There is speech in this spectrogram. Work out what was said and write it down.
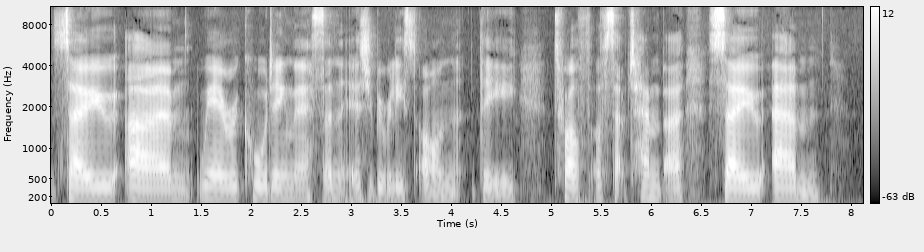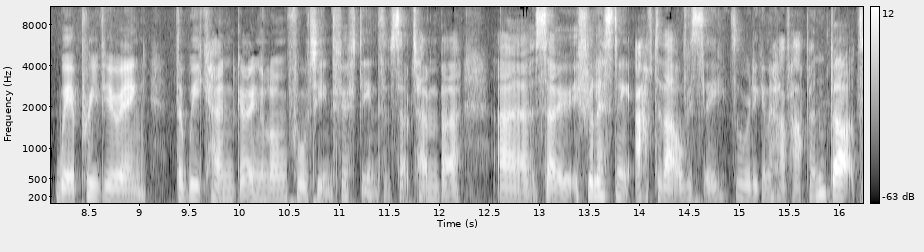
So um, we're recording this, and it should be released on the twelfth of September. So um, we're previewing the weekend going along 14th 15th of september uh, so if you're listening after that obviously it's already going to have happened but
